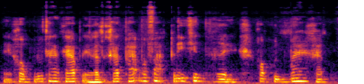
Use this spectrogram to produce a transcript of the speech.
เนี่ยขอบคุณทุกท่านครับ เดี๋ยวเราจะคัดพระมาฝากกันอีกเช่นเคย ขอบคุณมากครับ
